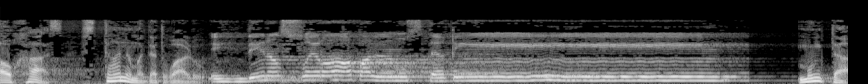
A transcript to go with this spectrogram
او خاص ستانه مدد غواړو اهدنا الصراط المستقيم مونږ ته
